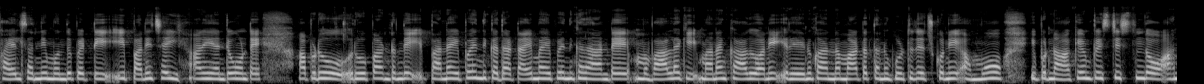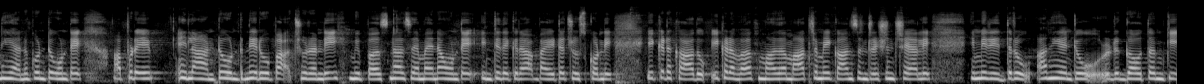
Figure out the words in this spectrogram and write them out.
ఫైల్స్ అన్నీ ముందు పెట్టి ఈ పని చెయ్యి అని అంటూ ఉంటే అప్పుడు రూప అంటుంది పని అయిపోయింది కదా టైం అయిపోయింది కదా అంటే వాళ్ళకి మనం కాదు అని రేణుక అన్నమాట తను గుర్తు తెచ్చుకొని అమ్మో ఇప్పుడు నాకేం ట్విస్ట్ ఇస్తుందో అని అనుకుంటూ ఉంటే అప్పుడే ఇలా అంటూ ఉంటుంది రూప చూడండి మీ పర్సనల్స్ ఏమైనా ఉంటే ఇంటి దగ్గర బయట చూసుకోండి. ఇక్కడ కాదు ఇక్కడ వర్క్ మాత్రమే కాన్సన్ట్రేషన్ చేయాలి. మీరిద్దరూ అని అంటూ అంటూ గౌతమ్కి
